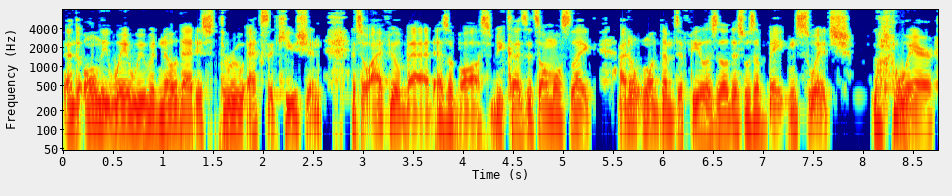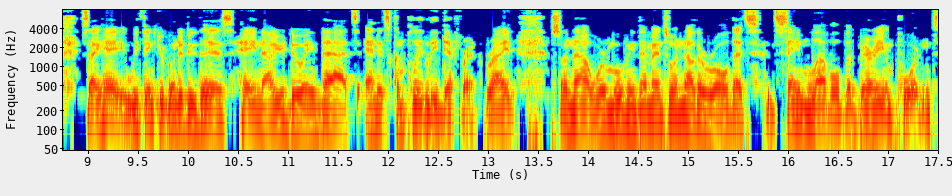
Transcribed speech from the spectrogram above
And the only way we would know that is through execution. And so I feel bad as a boss because it's almost like I don't want them to feel as though this was a bait and switch where it's like, hey, we think you're going to do this. Hey, now you're doing that. And it's completely different, right? So now we're moving them into another role that's same level, but very important.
